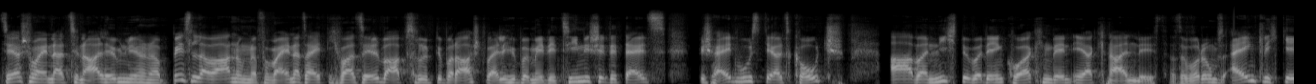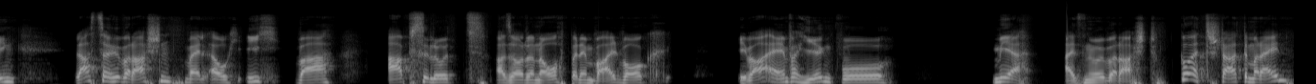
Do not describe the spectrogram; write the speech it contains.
Zuerst mal in Nationalhymne und ein bisschen eine Warnung von meiner Seite. Ich war selber absolut überrascht, weil ich über medizinische Details Bescheid wusste als Coach, aber nicht über den Korken, den er knallen lässt. Also worum es eigentlich ging, lasst euch überraschen, weil auch ich war absolut, also danach bei dem Waldwalk, ich war einfach irgendwo mehr als nur überrascht. Gut, starten wir rein.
